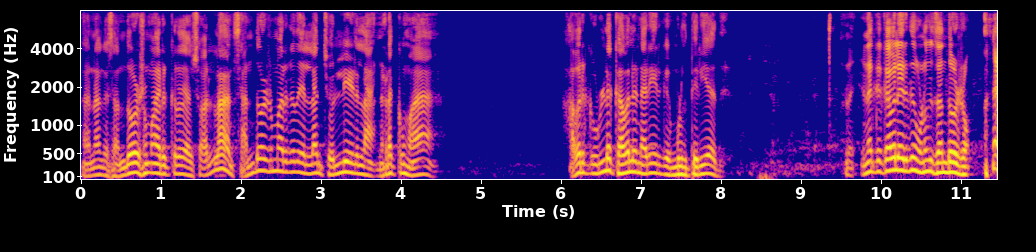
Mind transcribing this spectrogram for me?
நாங்கள் சந்தோஷமாக இருக்கிறத சொல்லலாம் சந்தோஷமாக இருக்கிறத எல்லாம் சொல்லிடலாம். நடக்குமா? அவருக்கு உள்ள கவலை நிறைய இருக்குது உங்களுக்கு தெரியாது. எனக்கு கவலை இருக்குது உனக்கு சந்தோஷம்.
